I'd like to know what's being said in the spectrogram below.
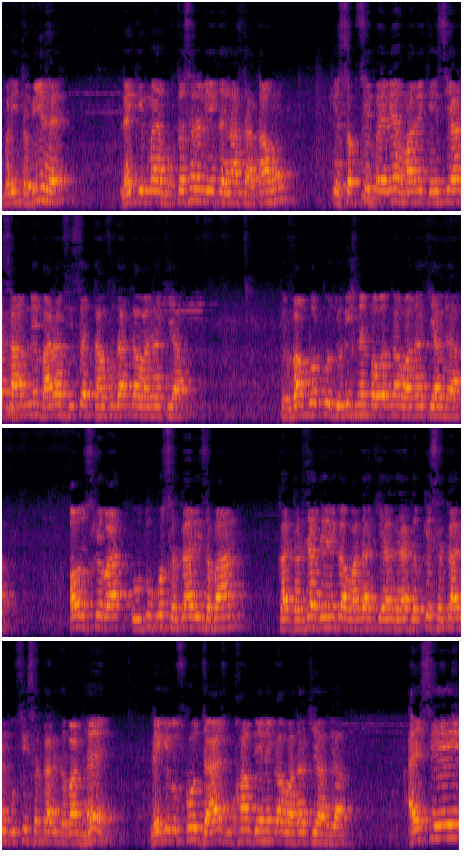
बड़ी तवील है, लेकिन मैं मुख्तसरन ये कहना चाहता हूँ कि सबसे पहले हमारे केसीआर साहब ने 12 फ़ीसद तहफात का वादा किया, फिर वक्फ बोर्ड को जुडिशनल पावर का वादा किया गया, और उसके बाद उर्दू को सरकारी जबान का दर्जा देने का वादा किया गया, जबकि सरकारी, दूसरी सरकारी जबान है, लेकिन उसको जायज़ मुकाम देने का वादा किया गया। ऐसे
